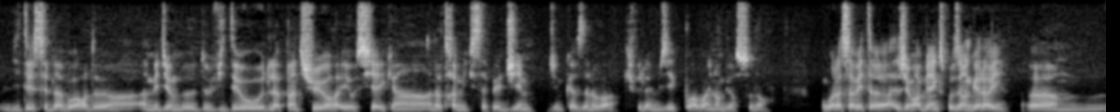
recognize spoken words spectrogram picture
l'idée c'est de un médium de vidéo, de la peinture, et aussi avec un, autre ami qui s'appelle Jim, Jim Casanova, qui fait de la musique pour avoir une ambiance sonore. Donc voilà, ça va être. J'aimerais bien exposer en galerie, euh,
